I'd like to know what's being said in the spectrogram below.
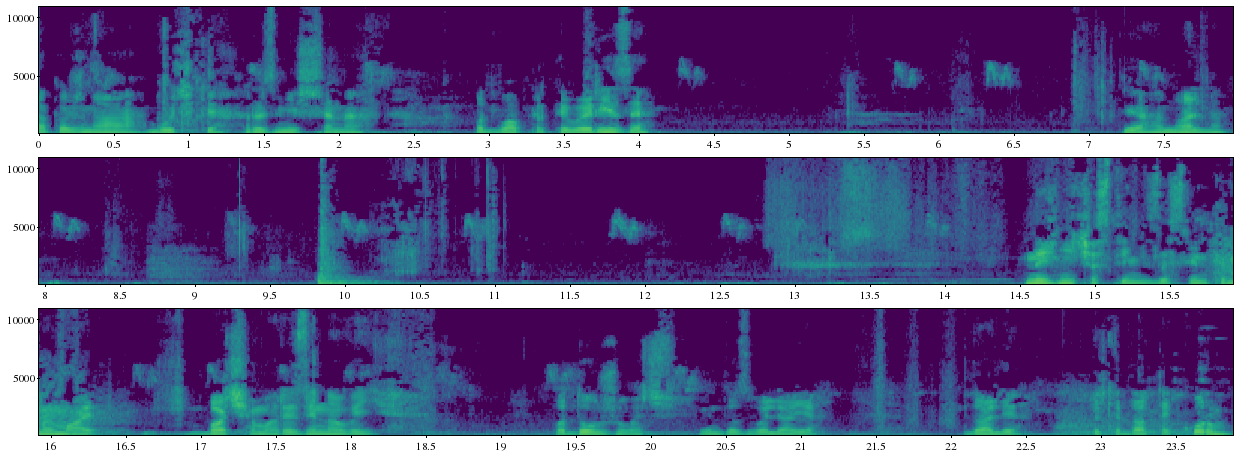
Також на бочці розміщено по два противирізи діагонально. В нижній частині заслінки ми має- бачимо резиновий подовжувач. Він дозволяє далі викидати корм.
